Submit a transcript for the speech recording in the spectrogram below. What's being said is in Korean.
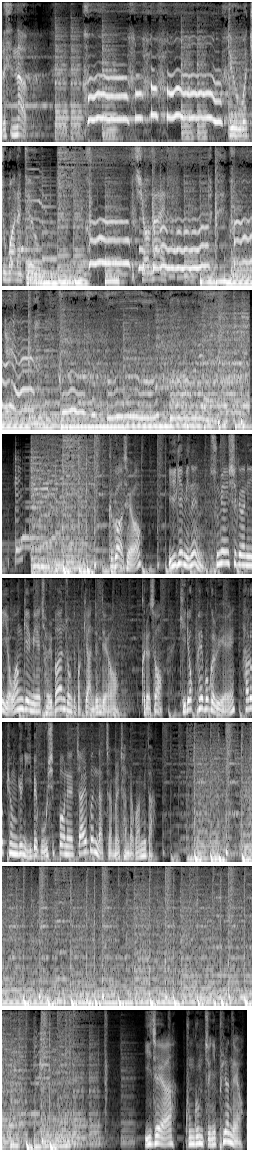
listen up. Do what you wanna do. It's your life. Yeah. 그거 아세요? 일개미는 수면 시간이 여왕개미의 절반 정도밖에 안 된대요. 그래서 기력 회복을 위해 하루 평균 250번의 짧은 낮잠을 잔다고 합니다. 이제야 궁금증이 풀렸네요.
